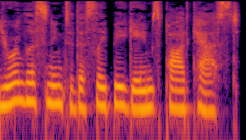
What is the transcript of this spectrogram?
You're listening to the Sleepy Games Podcast.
